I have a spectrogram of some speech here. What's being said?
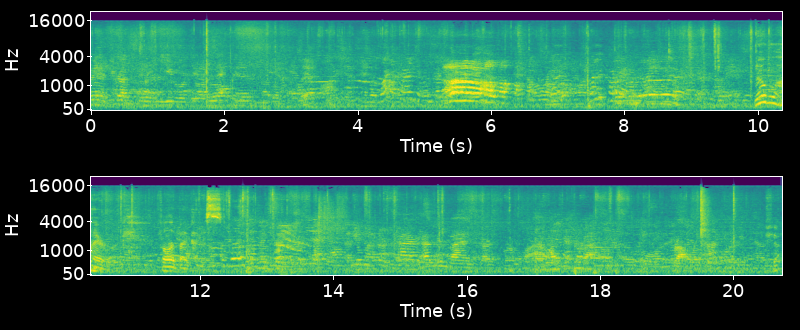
gonna trust that you will do exactly. Noble Hierarch, followed by Pass. I've been buying cards for a while. Probably not gonna get done. Shit.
